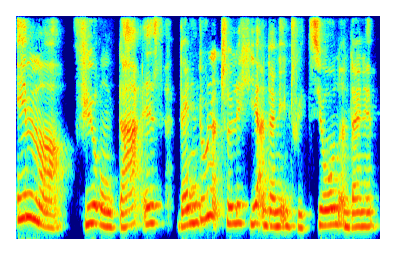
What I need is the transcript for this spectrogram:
immer Führung da ist, wenn du natürlich hier an deine Intuition, an deine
